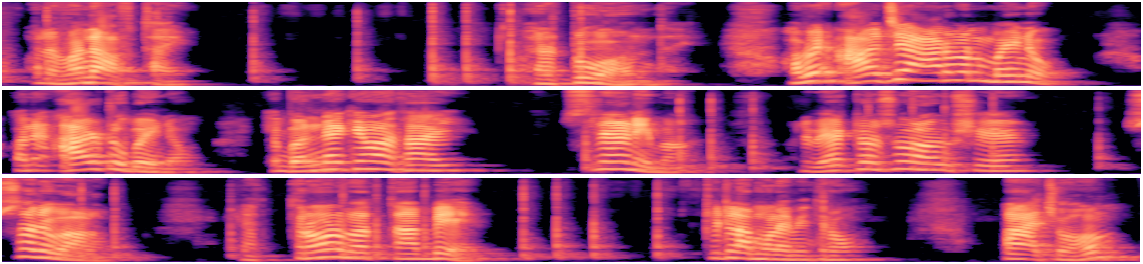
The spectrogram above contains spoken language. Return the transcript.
એટલે વન હાફ થાય. અને ટુ ઓહમ થાય. હવે આ જે આર વન બન્યો અને આર ટુ બન્યો, એ બંને કેવા થાય? શ્રેણીમાં. એટલે બેઠો શું આવશે? સરવાળો. એટલે ત્રણ વત્તા બે. કેટલા મળે મિત્રો? પાંચ ઓહમ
